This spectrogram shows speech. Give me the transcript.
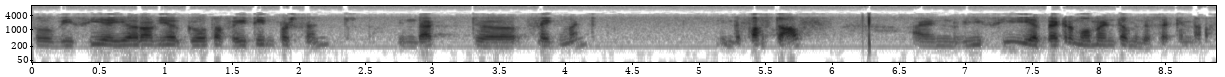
So we see a year-on-year -year growth of 18% in that uh, segment in the first half, and we see a better momentum in the second half.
